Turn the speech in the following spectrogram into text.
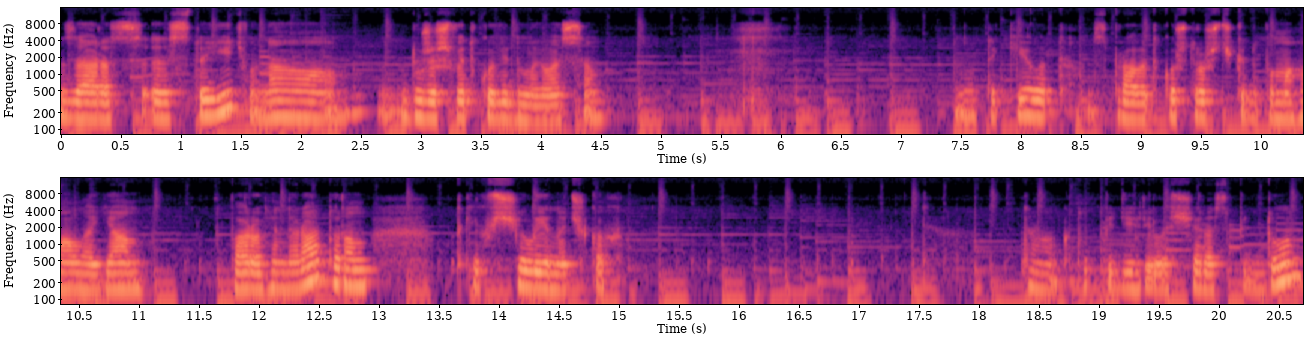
зараз е, стоїть, вона дуже швидко відмилася. Ось такі от справи. Також трошечки допомагала я парогенератором в таких щілиночках. Так, тут підігріла ще раз піддон.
